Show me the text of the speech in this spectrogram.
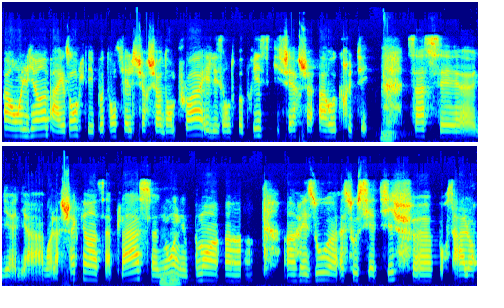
pas en lien, par exemple, les potentiels chercheurs d'emploi et les entreprises qui cherchent à, recruter. Ça, c'est il y, a, voilà, chacun a sa place. Nous, mhm. on est vraiment un, un réseau associatif pour ça. Alors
